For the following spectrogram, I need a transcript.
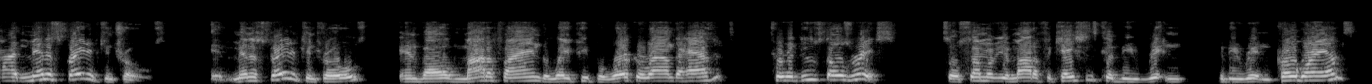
are administrative controls. Administrative controls involve modifying the way people work around the hazards to reduce those risks. So some of your modifications could be written could be written programs,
